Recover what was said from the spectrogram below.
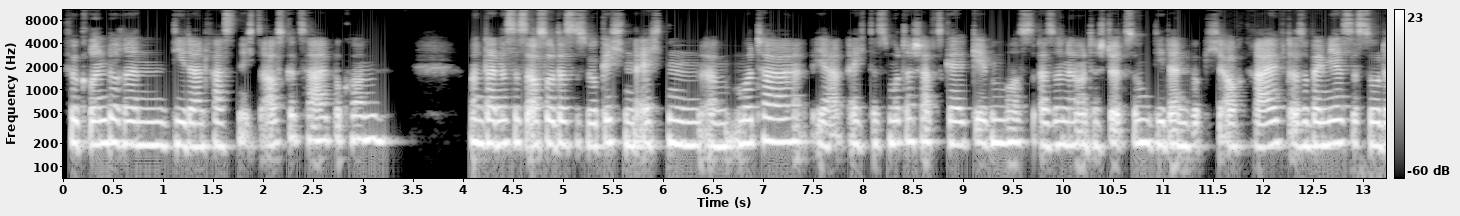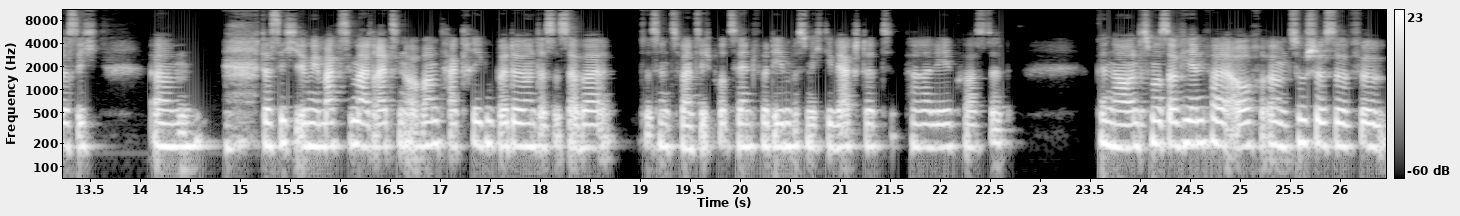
für Gründerinnen, die dann fast nichts ausgezahlt bekommen. Und dann ist es auch so, dass es wirklich einen echten ähm, Mutter, ja, echtes Mutterschaftsgeld geben muss, also eine Unterstützung, die dann wirklich auch greift. Also bei mir ist es so, dass ich ähm, dass ich irgendwie maximal 13 Euro am Tag kriegen würde und das ist aber das sind 20 Prozent von dem, was mich die Werkstatt parallel kostet. Genau, und es muss auf jeden Fall auch ähm, Zuschüsse für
